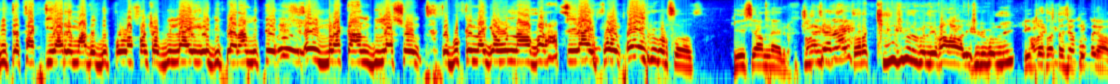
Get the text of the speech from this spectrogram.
দিতে থাকি আরে মাদের দি পোলাপান সব বিলাই এই দিতে আর আমিতে এই মরা কান দিয়া শুন বুকে নাই গা ও না আবার হাতে আইফোন এই। শুরু করছস? কি হইছে আপনার? তোরা কি শুরু করলি? শুরু করলি? টিকটক করতেছি টিকটক।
